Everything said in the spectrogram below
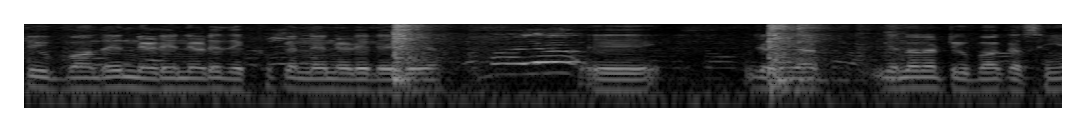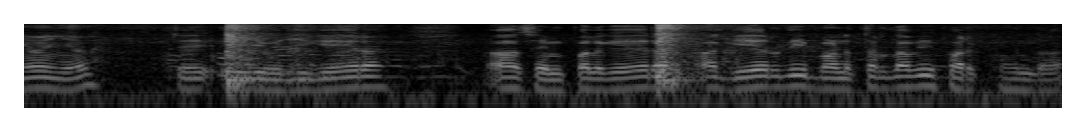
ਟਿਊਬਾਂ ਦੇ ਨੇੜੇ ਨੇੜੇ ਦੇਖੋ ਕਿੰਨੇ ਨੇੜੇ ਨੇੜੇ ਆ। ਇਹ ਜਿਹੜੀਆਂ, ਜਿਨ੍ਹਾਂ ਨਾਲ ਟਿਊਬਾਂ ਕੱਸੀਆਂ ਹੋਈਆਂ, ਤੇ ਇਹ ਯੂਜੀ ਗੇਅਰ ਆ। ਆ ਸਿੰਪਲ ਗੇਅਰ ਆ। ਗੇਅਰ ਦੀ ਬਣਤਰ ਦਾ ਵੀ ਫ਼ਰਕ ਹੁੰਦਾ।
